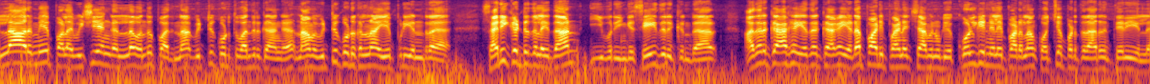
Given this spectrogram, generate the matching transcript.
எல்லாருமே பல விஷயங்களில் வந்து பார்த்தீங்கன்னா விட்டு கொடுத்து வந்திருக்காங்க. நாம் விட்டு கொடுக்கலாம் எப்படி என்ற சரி கட்டுதலை தான் இவர் இங்கே செய்திருக்கின்றார். அதற்காக எதற்காக எடப்பாடி பழனிசாமியினுடைய கொள்கை நிலைப்பாடெல்லாம் கொச்சப்படுத்துறாருன்னு தெரியல.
